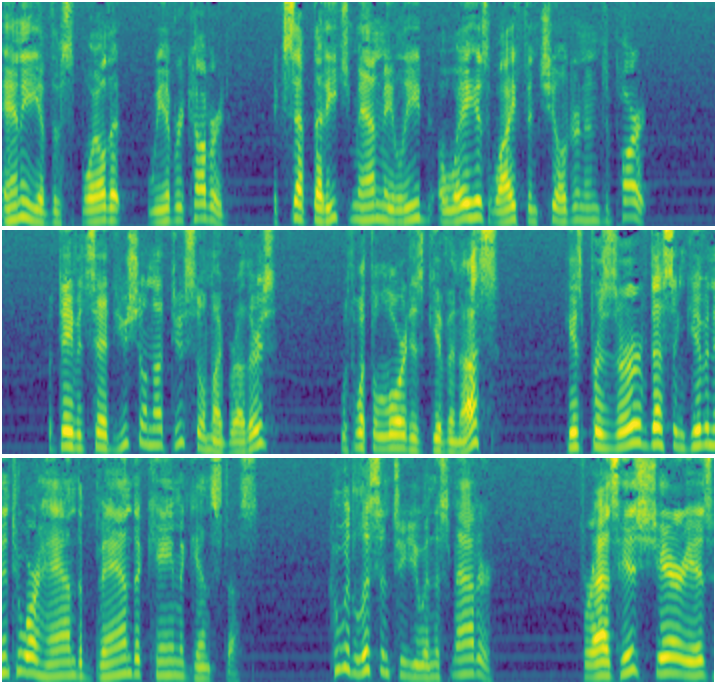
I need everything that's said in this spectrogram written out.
any of the spoil that we have recovered except that each man may lead away his wife and children and depart. But David said, You shall not do so, my brothers, with what the Lord has given us. He has preserved us and given into our hand the band that came against us. Who would listen to you in this matter? For as his share is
